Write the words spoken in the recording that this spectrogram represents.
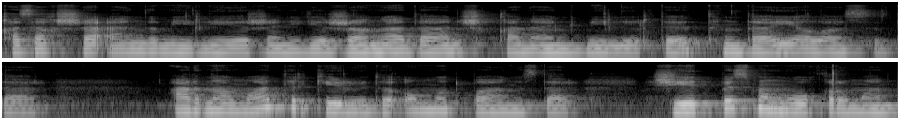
қазақша әңгімелер және де жаңадан шыққан әңгімелерді тыңдай аласыздар. Арнама тіркелуді ұмытпаңыздар. Жетпіс мың оқырман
